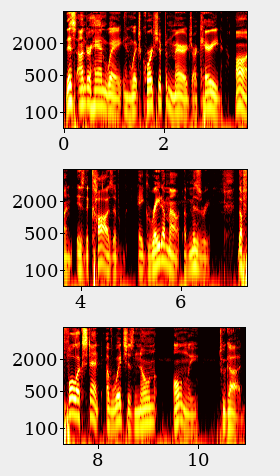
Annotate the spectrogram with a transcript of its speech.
This underhand way in which courtship and marriage are carried on is the cause of a great amount of misery, the full extent of which is known only to God.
